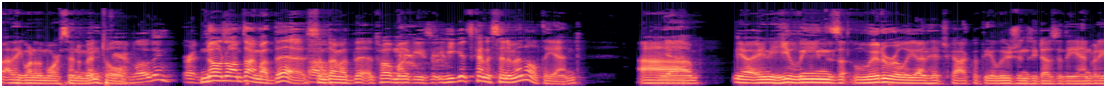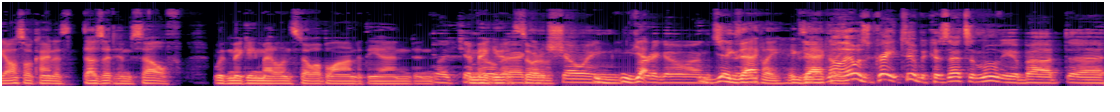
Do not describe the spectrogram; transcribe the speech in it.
I think, one of the more sentimental. fear and loathing or No, no, I'm talking about this. Oh. I'm talking about the Twelve Monkeys. He gets kind of sentimental at the end. Um, You know, and he leans literally on Hitchcock with the illusions he does at the end, but he also kind of does it himself with making Madeleine Stowe a blonde at the end and, like and making Novak it sort of showing Yeah. Vertigo on Yeah, exactly, exactly. Yeah, no, that was great too because that's a movie about uh,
